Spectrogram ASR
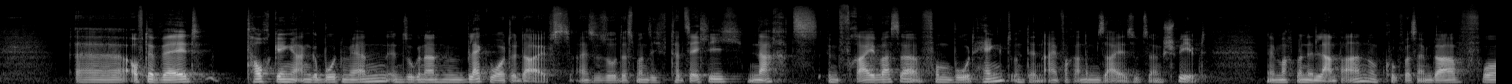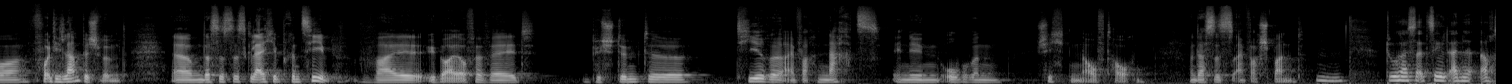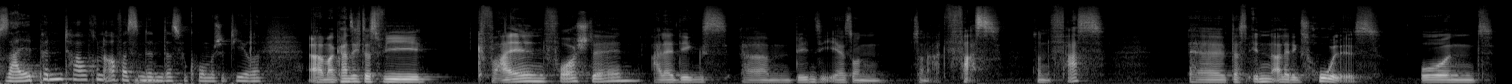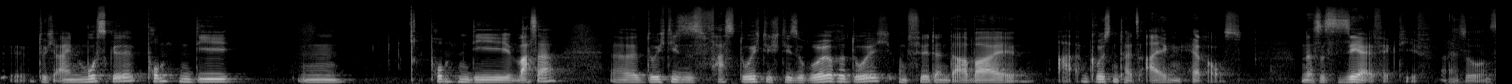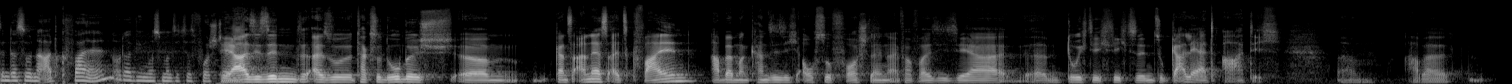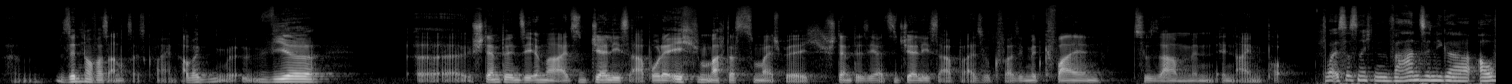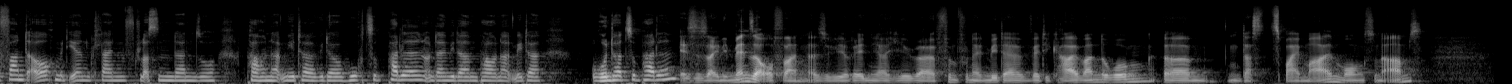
äh, auf der Welt Tauchgänge angeboten werden in sogenannten Blackwater Dives. Also so, dass man sich tatsächlich nachts im Freiwasser vom Boot hängt und dann einfach an einem Seil sozusagen schwebt. Dann macht man eine Lampe an und guckt, was einem da vor, vor die Lampe schwimmt. Ähm, das ist das gleiche Prinzip, weil überall auf der Welt bestimmte Tiere einfach nachts in den oberen Schichten auftauchen. Und das ist einfach spannend. Mhm. Du hast erzählt, eine, auch Salpen tauchen auf. Was sind denn das für komische Tiere? Äh, man kann sich das wie Quallen vorstellen. Allerdings ähm, bilden sie eher so, ein, so, eine Art Fass. So ein Fass, äh, das innen allerdings hohl ist. Und äh, durch einen Muskel pumpen die, mh, hm, pumpen die Wasser äh, durch dieses Fass durch, durch diese Röhre durch und filtern dabei größtenteils Algen heraus. Und das ist sehr effektiv. Also, sind das so eine Art Quallen oder wie muss man sich das vorstellen? Ja, sie sind also taxonomisch ähm, ganz anders als Quallen, aber man kann sie sich auch so vorstellen, einfach weil sie sehr ähm, durchsichtig sind, so gallertartig. Ähm, aber ähm, sind noch was anderes als Quallen. Aber wir äh, stempeln sie immer als Jellies ab. Oder ich mache das zum Beispiel, ich stempel sie als Jellies ab, also quasi mit Quallen zusammen in, in einen Pop. Aber ist es nicht ein wahnsinniger Aufwand auch, mit ihren kleinen Flossen dann so ein paar hundert Meter wieder hoch zu paddeln und dann wieder ein paar hundert Meter runter zu paddeln? Es ist ein immenser Aufwand. Also wir reden ja hier über 500 Meter Vertikalwanderung, ähm, das zweimal, morgens und abends.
